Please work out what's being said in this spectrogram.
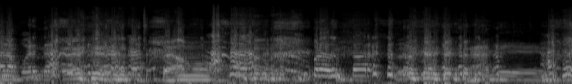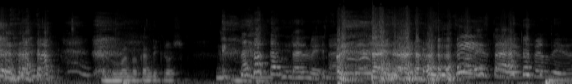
a la puerta. Te amo. Productor. Grande. Estoy jugando Candy Crush. Tal vez. Sí, está bien perdido.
